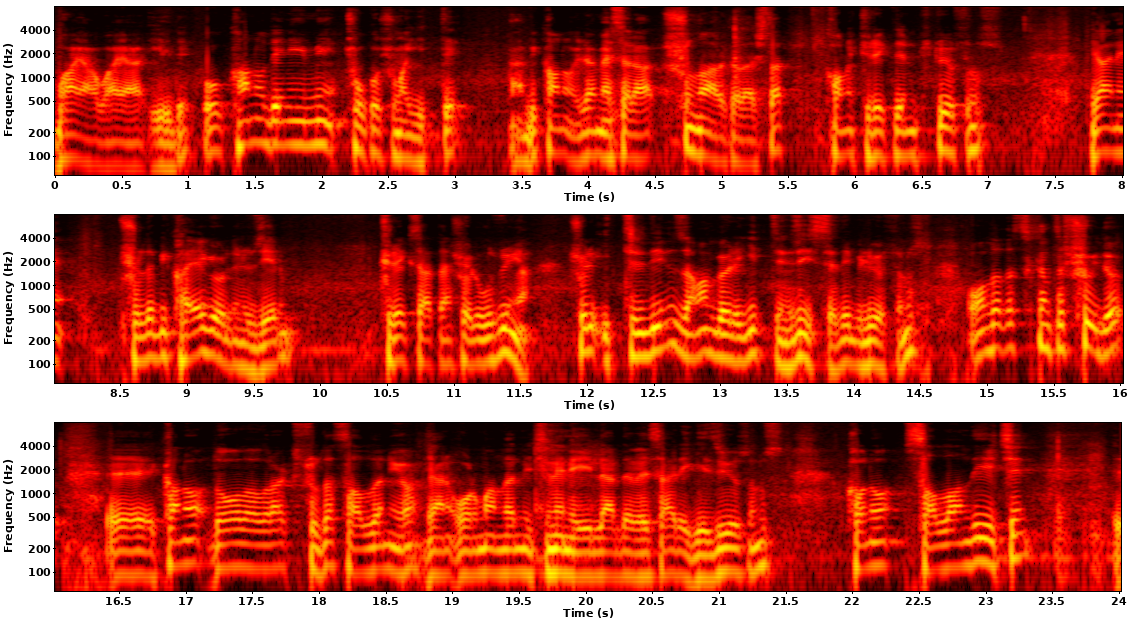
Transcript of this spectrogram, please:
Bayağı bayağı iyiydi. O kano deneyimi çok hoşuma gitti. Yani bir kanoyla mesela şunla arkadaşlar kano küreklerini tutuyorsunuz. Yani şurada bir kaya gördüğünüz diyelim. Kürek zaten şöyle uzun ya. Şöyle ittirdiğiniz zaman böyle gittiğinizi hissedebiliyorsunuz. Onda da sıkıntı şuydu. E, kano doğal olarak suda sallanıyor. Yani ormanların içinde nehirlerde vesaire geziyorsunuz. Kano sallandığı için e,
